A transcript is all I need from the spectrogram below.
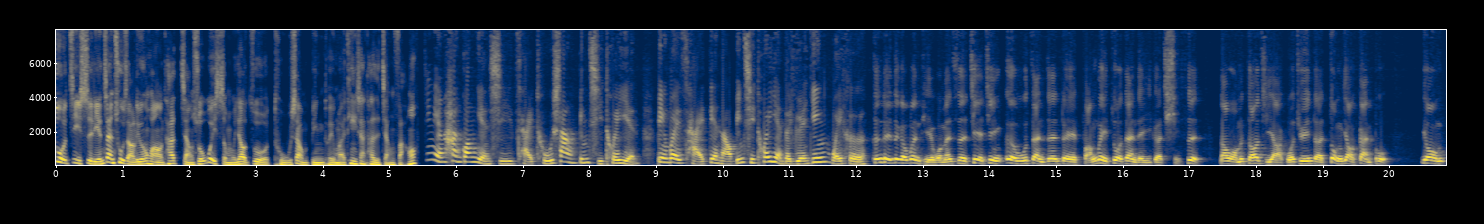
作记室连战处长刘文煌，他讲说为什么要做图上兵推，我们来听一下他的讲法哦。今年汉光演习采图上兵棋推演，并未采电脑兵棋推演的原因为何？针对这个问题，我们是借鉴俄乌战争对防卫作战的一个启示。那我们召集啊国军的重要干部，用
